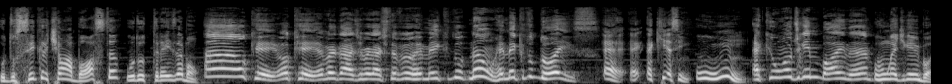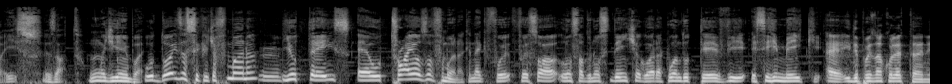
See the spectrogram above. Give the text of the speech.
O do Secret é uma bosta, o do 3 é bom. Ah, ok, ok. É verdade, é verdade. Teve o remake do. Não, remake do 2. É, é, é que assim, o 1 É que um é o de Game Boy, né? O 1 é de Game Boy, isso, exato. O 1 é de Game Boy. O 2 é o Secret of Mana e o 3 é o Trials of Mana, que, né, que foi, foi só lançado no ocidente agora, quando teve esse remake É, e depois na coletânea.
